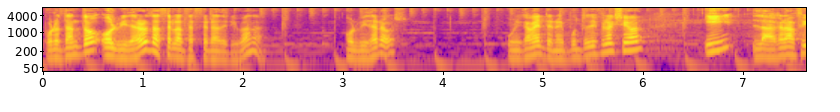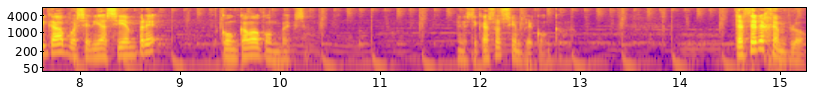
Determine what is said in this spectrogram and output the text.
Por lo tanto, olvidaros de hacer la tercera derivada. Olvidaros. Únicamente no hay punto de inflexión y la gráfica pues sería siempre cóncava o convexa. En este caso siempre cóncava. Tercer ejemplo,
